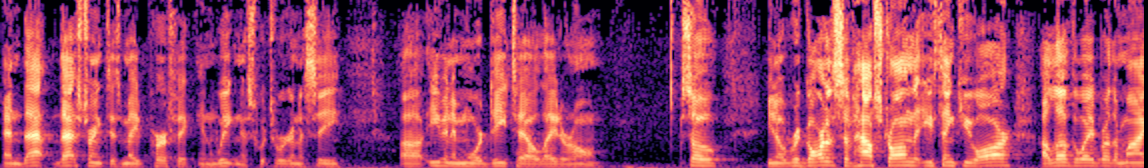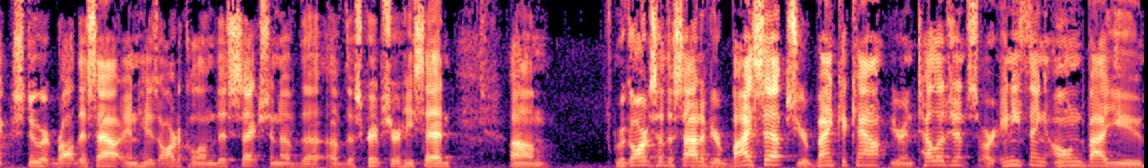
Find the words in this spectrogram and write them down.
and that, that strength is made perfect in weakness, which we're going to see uh, even in more detail later on. So, you know, regardless of how strong that you think you are, I love the way Brother Mike Stewart brought this out in his article on this section of the of the Scripture. He said. Um, regardless of the size of your biceps, your bank account, your intelligence, or anything owned by you,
